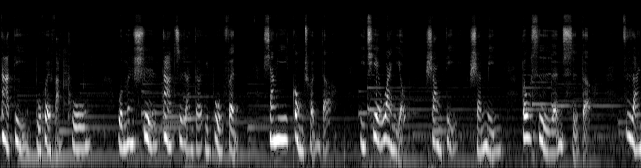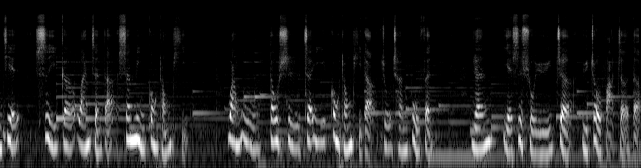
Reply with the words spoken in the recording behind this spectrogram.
大地不会反扑，我们是大自然的一部分，相依共存的，一切万有、上帝、神明都是仁慈的，自然界是一个完整的生命共同体，万物都是这一共同体的组成部分。人也是属于这宇宙法则的，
